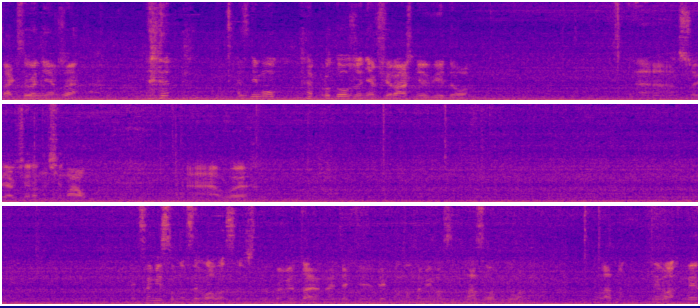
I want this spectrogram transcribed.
Так, сьогодні я вже зніму продовження вчорашнього відео, е, що я вчора починав е, в Як це місто називалося? Не пам'ятаю навіть, як, як воно там і назва була. Ладно, не,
